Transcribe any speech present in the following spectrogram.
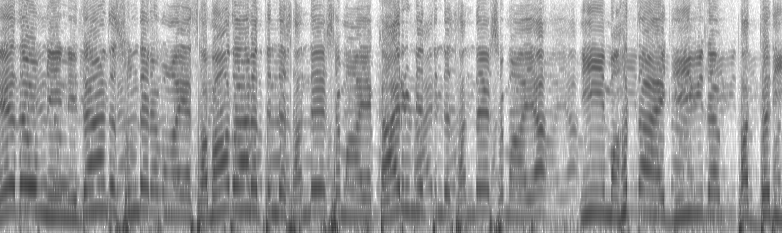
ഏതവും നിതാന്ത സുന്ദരമായ സമാധാനത്തിന്റെ സന്ദേശമായ കാരുണ്യത്തിന്റെ സന്ദേശമായ ഈ മഹത്തായ ജീവിത പദ്ധതി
